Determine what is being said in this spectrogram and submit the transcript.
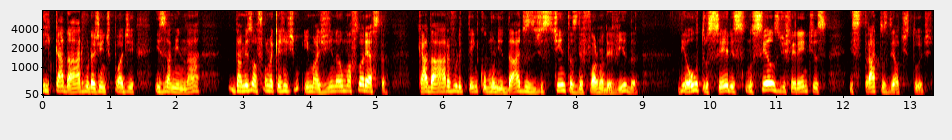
E cada árvore a gente pode examinar da mesma forma que a gente imagina uma floresta. Cada árvore tem comunidades distintas de forma de vida de outros seres nos seus diferentes estratos de altitude.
